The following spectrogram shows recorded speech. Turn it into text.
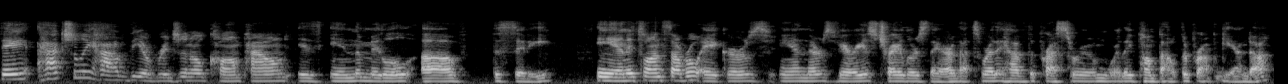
They actually have the original compound is in the middle of the city and it's on several acres and there's various trailers there. That's where they have the press room where they pump out the propaganda.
